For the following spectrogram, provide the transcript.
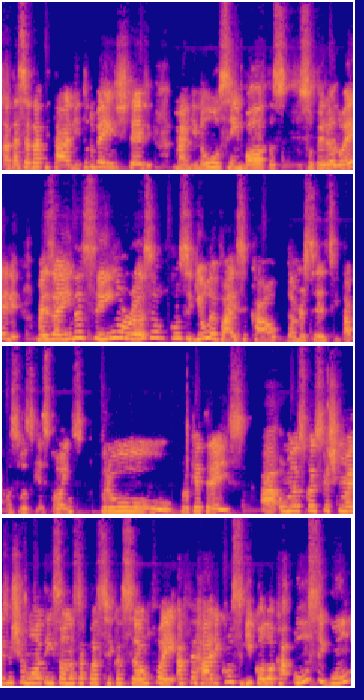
até se adaptar ali. Tudo bem, a gente teve Magnussen e Bottas superando ele, mas ainda assim o Russell conseguiu levar esse carro da Mercedes que está com as suas questões pro, pro Q3. Ah, uma das coisas que acho que mais me chamou a atenção nessa classificação foi a Ferrari conseguir colocar um segundo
